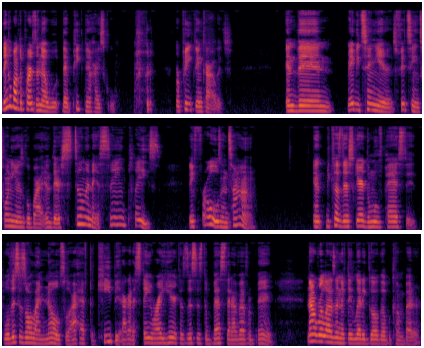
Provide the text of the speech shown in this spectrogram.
Think about the person that that peaked in high school or peaked in college. And then maybe 10 years, 15, 20 years go by, and they're still in that same place. They froze in time. And because they're scared to move past it. Well, this is all I know, so I have to keep it. I got to stay right here because this is the best that I've ever been. Not realizing if they let it go, they'll become better.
